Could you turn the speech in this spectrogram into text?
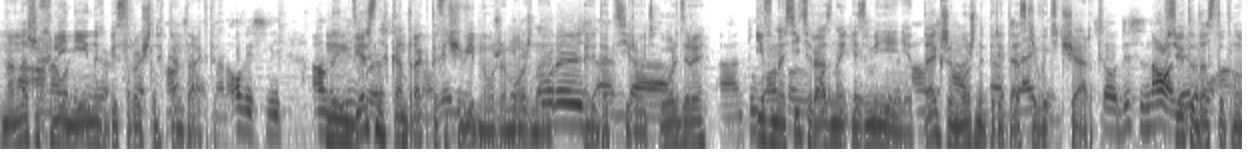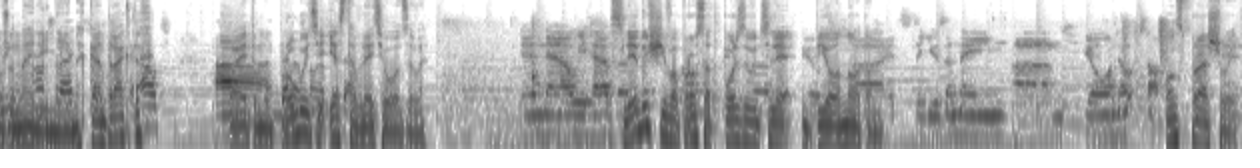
на наших линейных бессрочных контрактах. На инверсных контрактах, очевидно, уже можно редактировать ордеры и вносить разные изменения. Также можно перетаскивать чарт. Все это доступно уже на линейных контрактах, поэтому пробуйте и оставляйте отзывы. Следующий вопрос от пользователя Бионотом. Он спрашивает.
